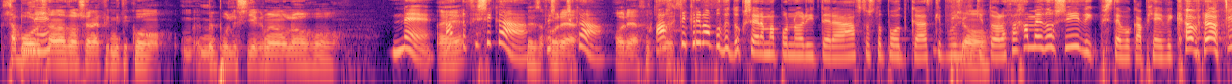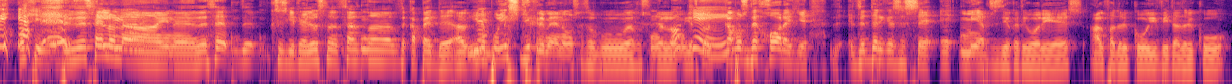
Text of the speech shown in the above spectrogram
Θα μπορούσα Ναι. να δώσω ένα τιμητικό με- με πολύ συγκεκριμένο λόγο. Ναι, Ε, Α, φυσικά. θες- φυσικά. ωραία, ωραία, θα το Αχ, δεις. τι κρίμα που δεν το ξέραμε από νωρίτερα αυτό στο podcast και που Ποιο; βγήκε τώρα. Θα είχαμε δώσει ήδη, πιστεύω, κάποια ειδικά βραβεία. Όχι, επειδή δεν θέλω να είναι. Δεν θε, δεν, ξέρεις, γιατί αλλιώς θα, θα ήταν 15. Α, Είναι πολύ συγκεκριμένο όμως αυτό που έχω στο μυαλό μου. Γι' αυτό Ναι. Οκ. κάπως δεν χώραγε. Δεν τέριαζε σε ε, μία από τις δύο κατηγορίες, Α αντρικού ή Β αντρικού.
